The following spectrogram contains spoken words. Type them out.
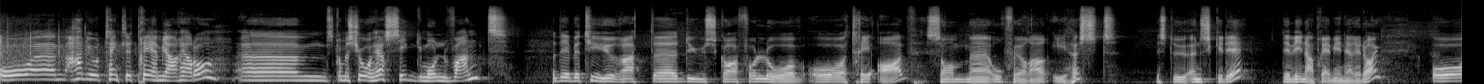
Og eh, jeg hadde jo tenkt litt premier her, da. Eh, skal vi se her. Sigmund vant. Det betyr at eh, du skal få lov å tre av som ordfører i høst, hvis du ønsker det. Det er vinnerpremien her i dag. Og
